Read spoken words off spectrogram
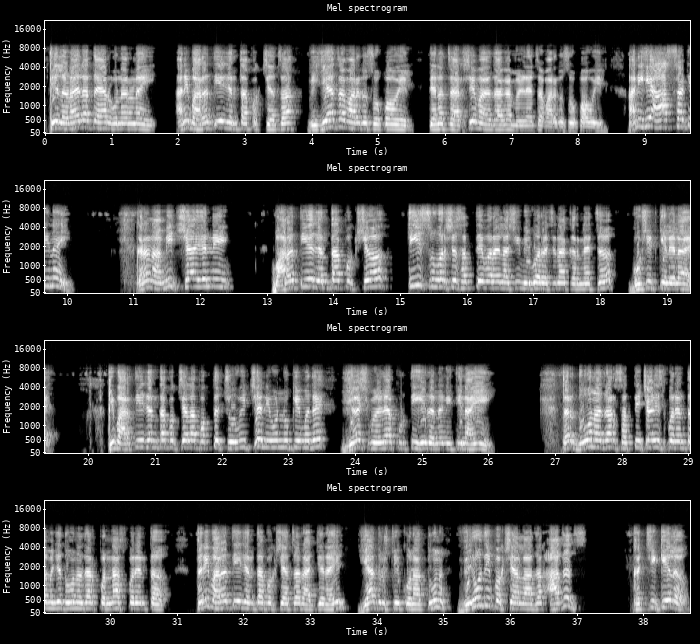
ते लढायला तयार होणार नाही आणि भारतीय जनता पक्षाचा विजयाचा मार्ग सोपा होईल. त्यांना चारशे जागा मिळण्याचा मार्ग सोपा होईल. आणि हे आजसाठी नाही. कारण अमित शहा यांनी भारतीय जनता पक्ष तीस वर्ष सत्तेवर राहील अशी व्यूहरचना करण्याचं घोषित केलेलं आहे. की भारतीय जनता पक्षाला फक्त चोवीसच्या निवडणुकीमध्ये यश मिळण्यापुरती ही रणनीती नाही. तर दोन हजार सत्तेचाळीस पर्यंत म्हणजे दोन हजार पन्नास पर्यंत तरी भारतीय जनता पक्षाचं राज्य राहील या दृष्टिकोनातून विरोधी पक्षाला जर आजच खच्ची केलं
